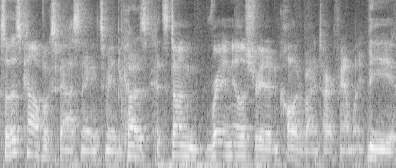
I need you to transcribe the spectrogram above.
So this comic book's fascinating to me because it's done, written, illustrated, and colored by an entire family. The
